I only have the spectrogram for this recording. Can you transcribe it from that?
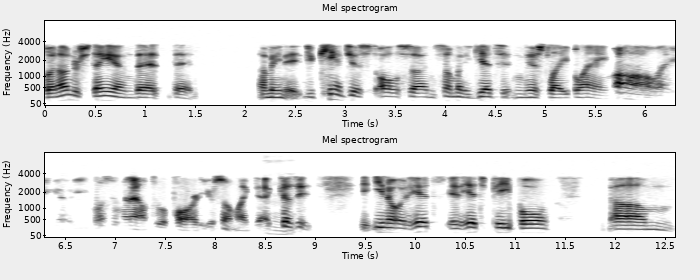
but understand that that. I mean, it, you can't just all of a sudden somebody gets it and just lay blame. Oh, there you must have went out to a party or something like that because mm-hmm. it, you know, it hits it hits people. Um,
